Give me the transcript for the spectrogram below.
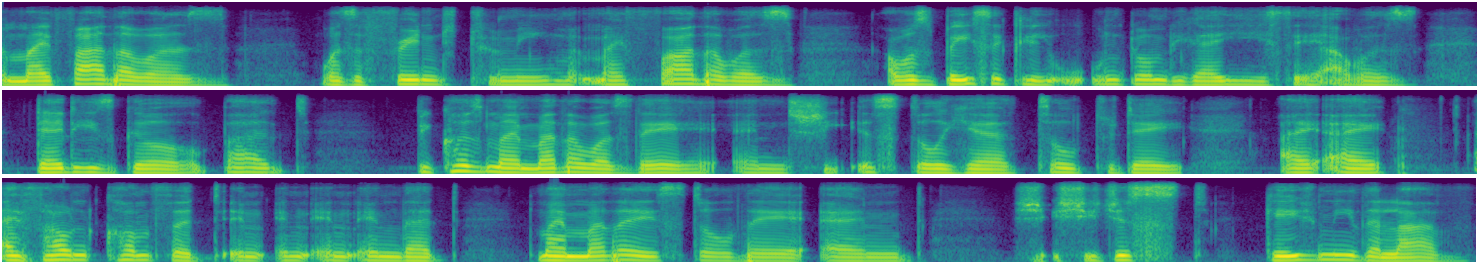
my father was was a friend to me. My father was I was basically I was daddy's girl, but because my mother was there and she is still here till today, I I I found comfort in, in, in, in that my mother is still there and she she just gave me the love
